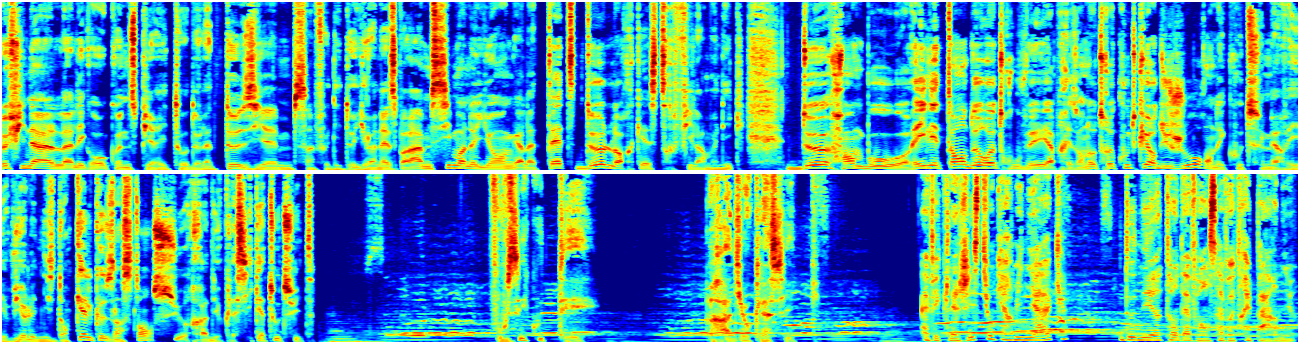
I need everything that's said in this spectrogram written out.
Le final Allegro con spirito de la deuxième symphonie de Johannes Brahms, Simone Young à la tête de l'orchestre philharmonique de Hambourg. Et il est temps de retrouver à présent notre coup de cœur du jour. On écoute ce merveilleux violoniste dans quelques instants sur Radio Classique. À tout de suite. Vous écoutez Radio Classique. Avec la gestion Carmignac, donnez un temps d'avance à votre épargne.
